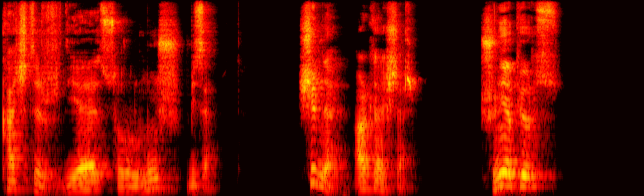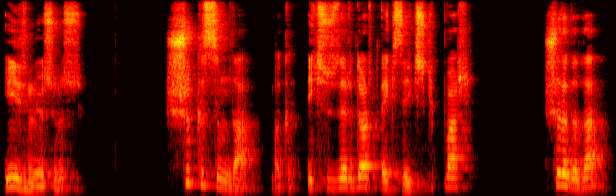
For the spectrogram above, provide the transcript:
kaçtır diye sorulmuş bize. Şimdi arkadaşlar şunu yapıyoruz. İyi dinliyorsunuz. Şu kısımda bakın x üzeri 4 eksi x küp var. Şurada da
